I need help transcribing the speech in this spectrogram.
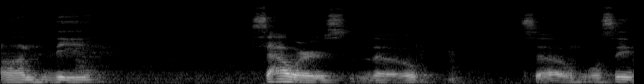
on the sours though. So we'll see.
